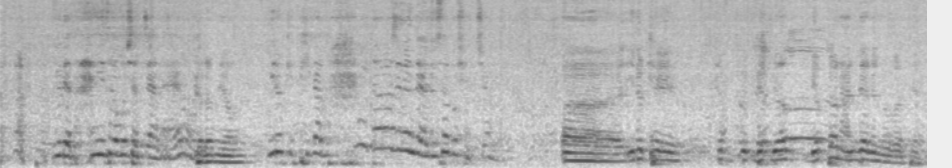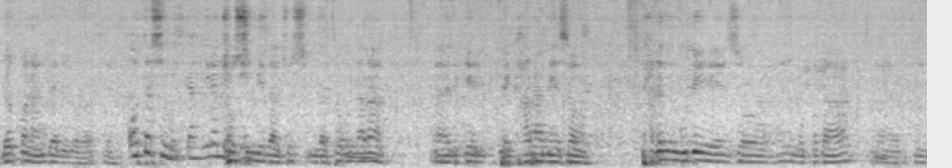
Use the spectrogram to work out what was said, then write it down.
무대 많이 서보셨잖아요. 그럼요. 이렇게 비가 많이 떨어지는 데도 서보셨죠? 어, 이렇게 몇몇 번 안 되는 것 같아요. 몇 번 안 되는 것 같아요. 어떠십니까? 이런? 좋습니다, 좋습니다. 더군다나 아, 이렇게 가람에서 다른 무대에서 하는 것보다 아, 이렇게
